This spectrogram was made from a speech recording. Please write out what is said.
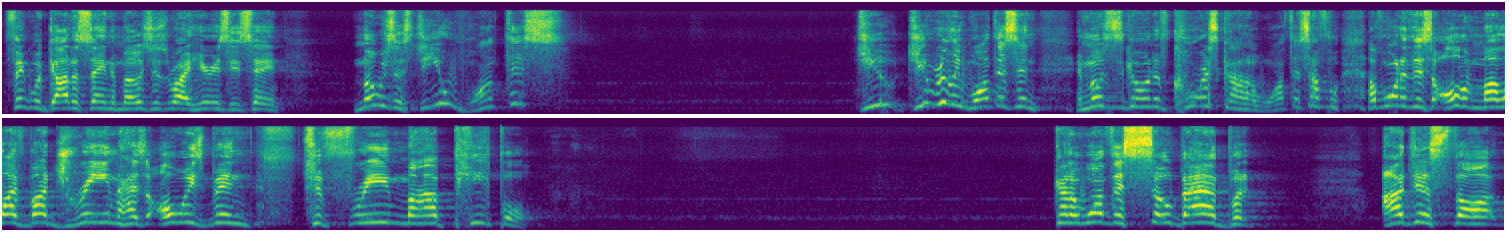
I think what God is saying to Moses right here is He's saying, Moses, do you want this? Do you, do you really want this? And, and Moses is going, Of course, God, I want this. I've, I've wanted this all of my life. My dream has always been to free my people. God, I want this so bad, but I just thought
